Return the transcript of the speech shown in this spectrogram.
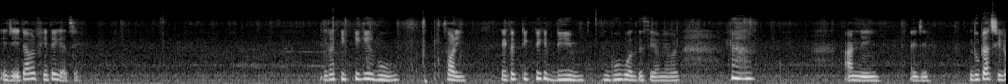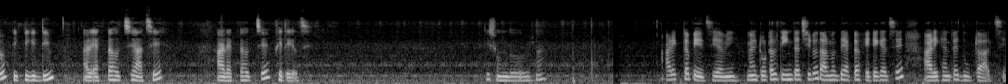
এই যে, এটা আবার ফেটে গেছে। এটা টিকটিকির গু। সরি এটা টিকটিকির ডিম। গু বলতেছি আমি আবার। আর নেই। এই যে, দুটা ছিল টিকটিকির ডিম, আর একটা হচ্ছে আছে আর একটা হচ্ছে ফেটে গেছে। কি সুন্দর, না? আরেকটা পেয়েছি আমি। মানে টোটাল তিনটা ছিল, তার মধ্যে একটা ফেটে গেছে, আর এখানটায় দুটো আছে।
